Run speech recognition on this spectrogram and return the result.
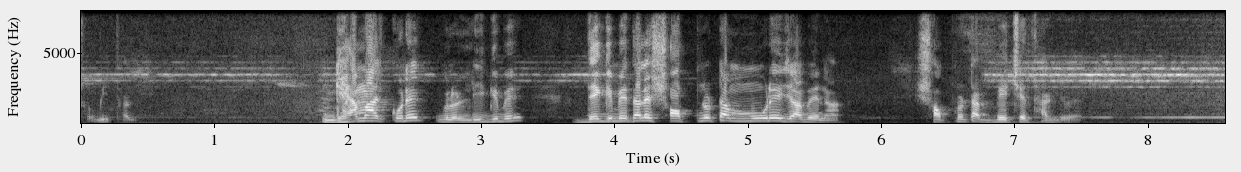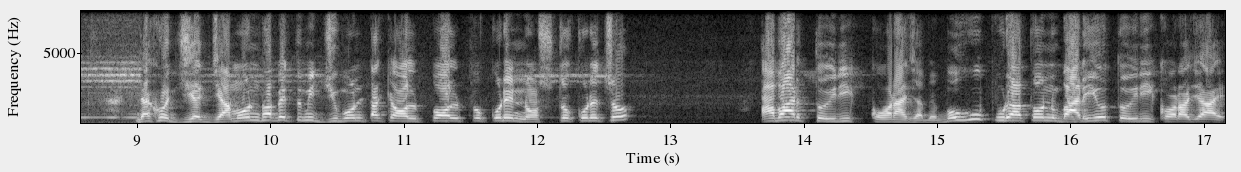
ছবি থাকবে। ঘ্যামা করে এগুলো লিখবে, দেখবে, তাহলে স্বপ্নটা মরে যাবে না, স্বপ্নটা বেঁচে থাকবে। দেখো যেমনভাবে তুমি জীবনটাকে অল্প অল্প করে নষ্ট করেছ আবার তৈরি করা যাবে। বহু পুরাতন বাড়িও তৈরি করা যায়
